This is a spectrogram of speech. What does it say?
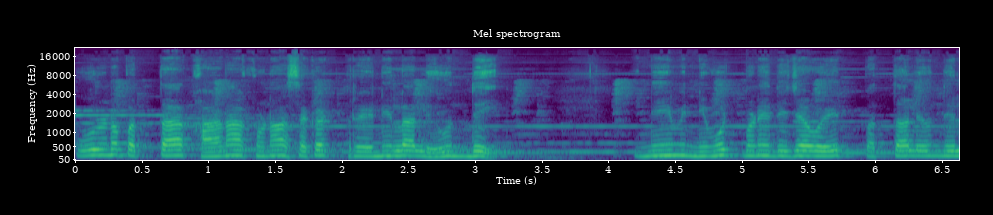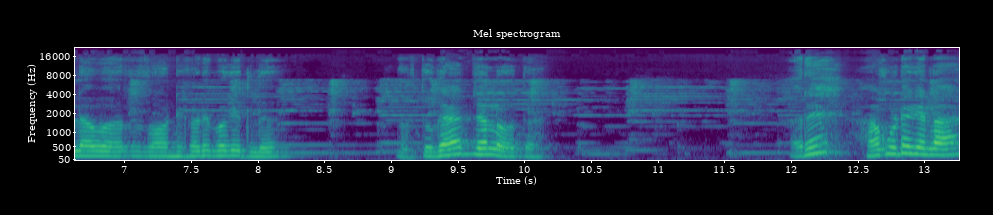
पूर्ण पत्ता खाणा खुणा सकट ट्रेनीला लिहून दे. नेहमी निमूटपणे तिच्या वहीत पत्ता लिहून दिल्यावर रॉनीकडे बघितलं तर तो गायब झाला होता. अरे हा कुठे गेला?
